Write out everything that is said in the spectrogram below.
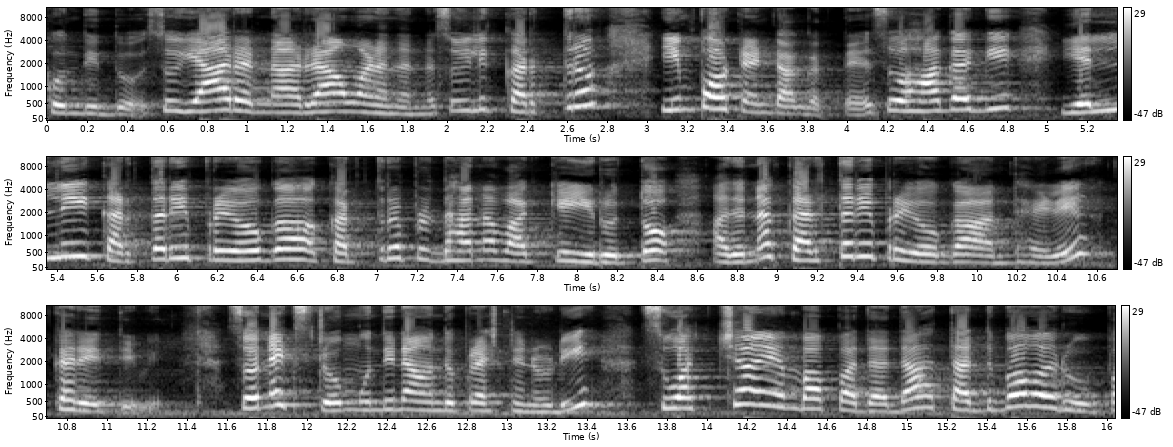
ಕೊಂದಿದ್ದು. ಸೊ ಯಾರನ್ನ? ರಾವಣನನ್ನ. ಸೊ ಇಲ್ಲಿ ಕರ್ತೃ ಇಂಪಾರ್ಟೆಂಟ್ ಆಗುತ್ತೆ. ಸೊ ಹಾಗಾಗಿ ಎಲ್ಲಿ ಕರ್ತರಿ ಪ್ರಯೋಗ, ಕರ್ತೃ ಪ್ರಧಾನ ವಾಕ್ಯ ಇರುತ್ತೋ ಅದನ್ನ ಕರ್ತರಿ ಪ್ರಯೋಗ ಅಂತ ಹೇಳಿ ಕರಿತೀವಿ. ಸೊ ನೆಕ್ಸ್ಟ್ ಮುಂದಿನ ಒಂದು ಪ್ರಶ್ನೆ ನೋಡಿ. ಸ್ವಚ್ಛ ಎಂಬ ಪದದ ತದ್ಭವ ರೂಪ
